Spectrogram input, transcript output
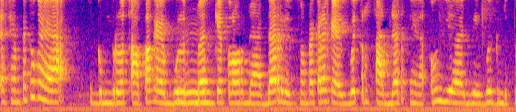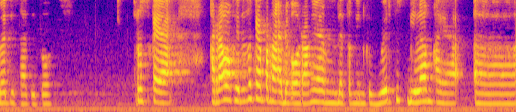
SMP tuh kayak segembrot apa kayak bulat Hmm. banget kayak telur dadar gitu. Sampai akhirnya kayak gue tersadar kayak oh iya anjir gue gendut banget di saat itu. Terus kayak karena waktu itu tuh kayak pernah ada orang yang datengin ke gue terus bilang kayak "Eh,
